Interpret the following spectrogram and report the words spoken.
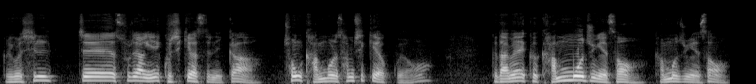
그리고 실제 수량이 90개였으니까 총 감모는 30개였고요. 그 다음에 그 감모 중에서, 감모 중에서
